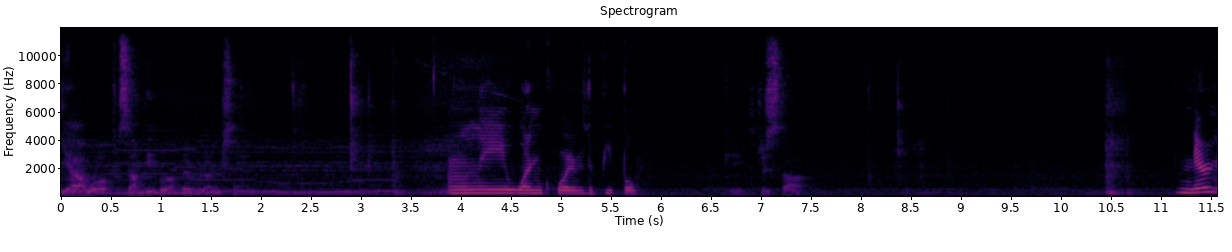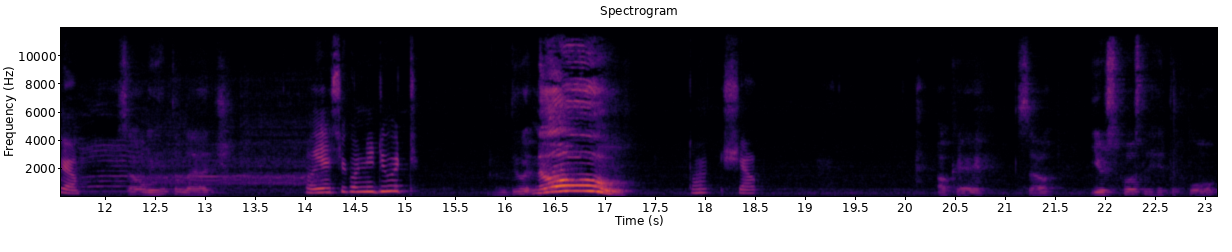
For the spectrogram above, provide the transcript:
yeah well some people out there would understand Only one quarter of the people. okay just stop And there we go. so we hit the ledge Oh yes, you're going to do it. do it no Don't shout. okay so you're supposed to hit the pool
